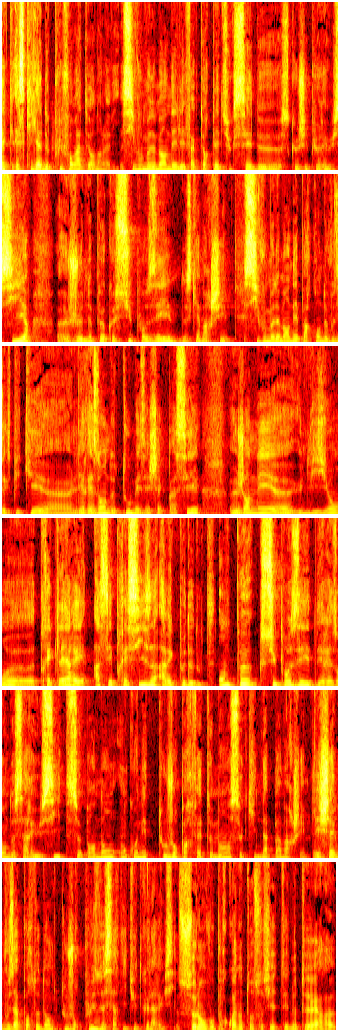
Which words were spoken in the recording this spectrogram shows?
est-ce qu'il y a de plus formateur dans la vie? Si vous me demandez les facteurs clés de succès de ce que j'ai pu réussir, euh, je ne peux que supposer de ce qui a marché. Si vous me demandez par contre de vous expliquer euh, les raisons de tous mes échecs passés, euh, j'en ai une vision très claire et assez précise avec peu de doute. On peut supposer des raisons de sa réussite, cependant on connaît toujours parfaitement ce qui n'a pas marché. L'échec vous apporte donc toujours plus de certitude que la réussite. Selon vous, pourquoi notre société ne tolère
